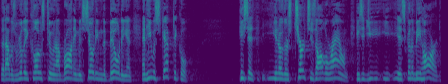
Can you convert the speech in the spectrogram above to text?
that I was really close to, and I brought him and showed him the building, and, and he was skeptical. He said, You know, there's churches all around. He said, you, you, It's going to be hard.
